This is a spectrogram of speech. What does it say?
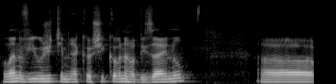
len využitím nejakého šikovného dizajnu uh,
